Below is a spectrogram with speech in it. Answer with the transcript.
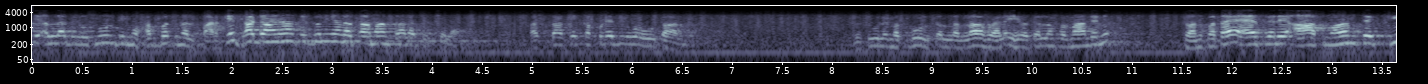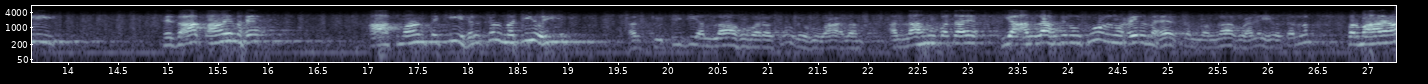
کے اللہ کے رسول کی محبت نال پڑ کے چڈ آیا۔ کہ دنیا کا سامان سارا چک کے لایا اچھا کہ کپڑے بھی وہ اتار دیں رسول مقبول صلی اللہ علیہ وسلم فرما دے نے تمہیں پتا ہے اس ویلے آسمان سے کی فضا قائم ہے۔ آسمان سے کی ہلچل مچی ہوئی عرض کی جی اللہ و رسول عالم اللہ نو پتا ہے، یا اللہ کے رسول نو علم ہے صلی اللہ علیہ وسلم۔ فرمایا،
